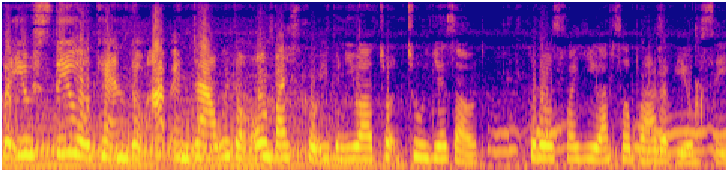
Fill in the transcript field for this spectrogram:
but you still can go up and down with your own bicycle even you are tw- two years old kudos for you i'm so proud of you see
